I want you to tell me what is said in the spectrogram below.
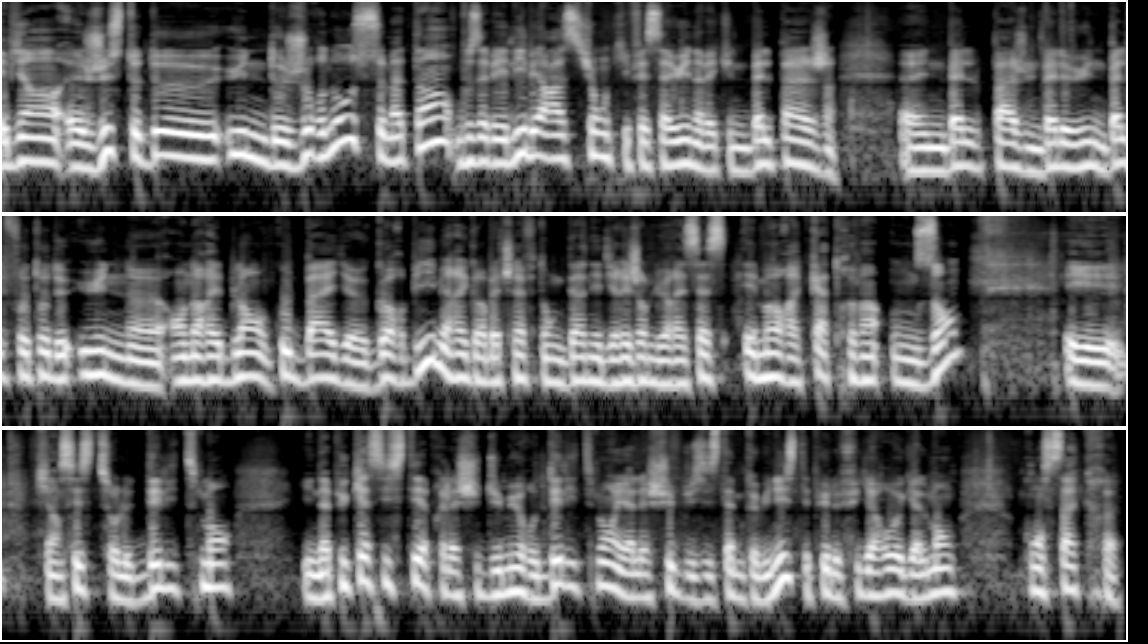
eh bien euh, juste deux une de journaux ce matin. Vous avez Libération qui fait sa une avec une belle page, euh, une belle page, une belle une, belle photo de une euh, en noir et blanc. Goodbye Gorby. Mikhail Gorbatchev, donc dernier dirigeant de l'URSS, est mort à 91 ans et qui insiste sur le délitement il n'a pu qu'assister après la chute du mur au délitement et à la chute du système communiste. Et puis le Figaro également consacre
